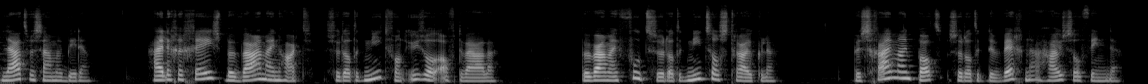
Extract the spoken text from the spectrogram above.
Laten we samen bidden. Heilige Geest, bewaar mijn hart, zodat ik niet van u zal afdwalen. Bewaar mijn voet, zodat ik niet zal struikelen. Beschuim mijn pad, zodat ik de weg naar huis zal vinden.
